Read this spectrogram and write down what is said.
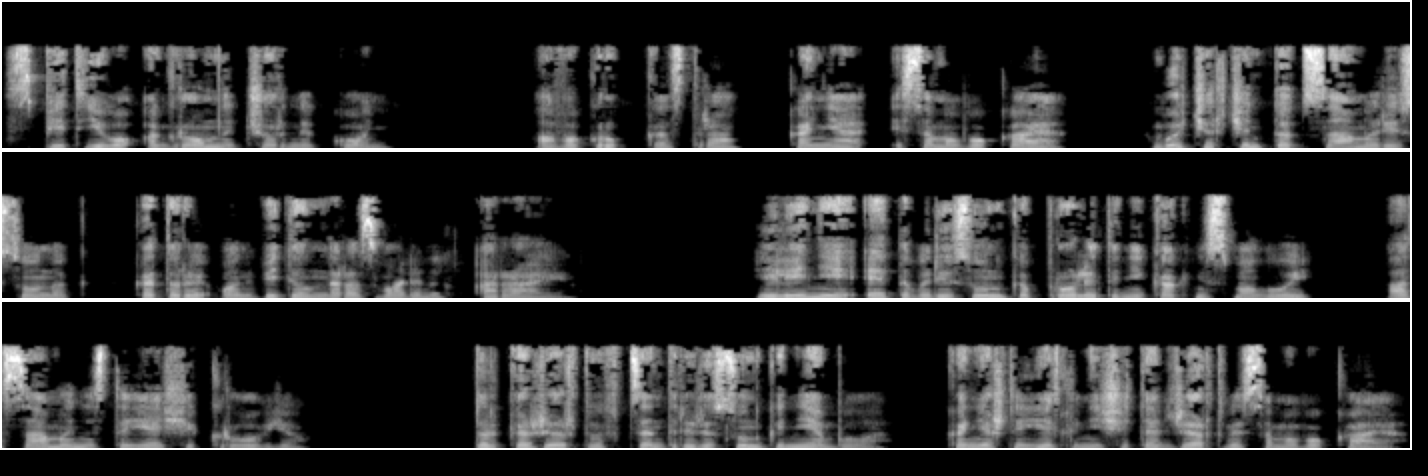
спит его огромный черный конь. А вокруг костра, коня и самого Кая вычерчен тот самый рисунок, который он видел на развалинах Араи. И линии этого рисунка пролиты никак не смолой, а самой настоящей кровью. Только жертвы в центре рисунка не было, конечно, если не считать жертвой самого Кая.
